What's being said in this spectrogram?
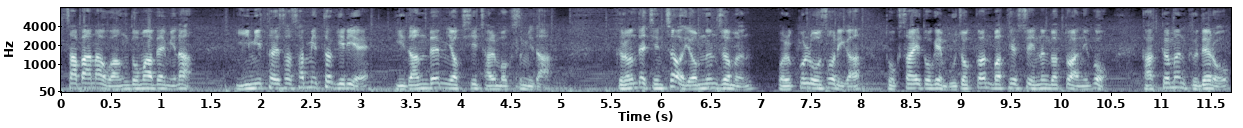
사바나 왕도마뱀이나 2m에서 3m 길이의 이단뱀 역시 잘 먹습니다. 그런데 진짜 어이없는 점은 벌꿀 오소리가 독사의 독에 무조건 버틸 수 있는 것도 아니고 가끔은 그대로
